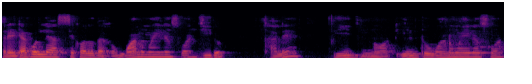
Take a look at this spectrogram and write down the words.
তাহলে এটা করলে আসছে কত? দেখো ওয়ান মাইনাস ওয়ান জিরো তাহলে V naught into one minus one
